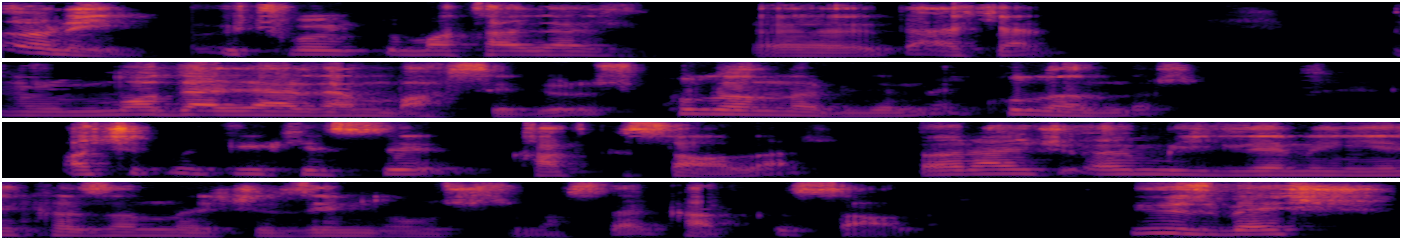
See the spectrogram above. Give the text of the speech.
örneğin üç boyutlu materyal e, derken e, modellerden bahsediyoruz. Kullanılabilir mi? Kullanılır. Açıklık ilkesi katkı sağlar. Öğrenci ön bilgilerinin yeni kazanımlar için zemin oluşturmasına katkı sağlar. 105.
